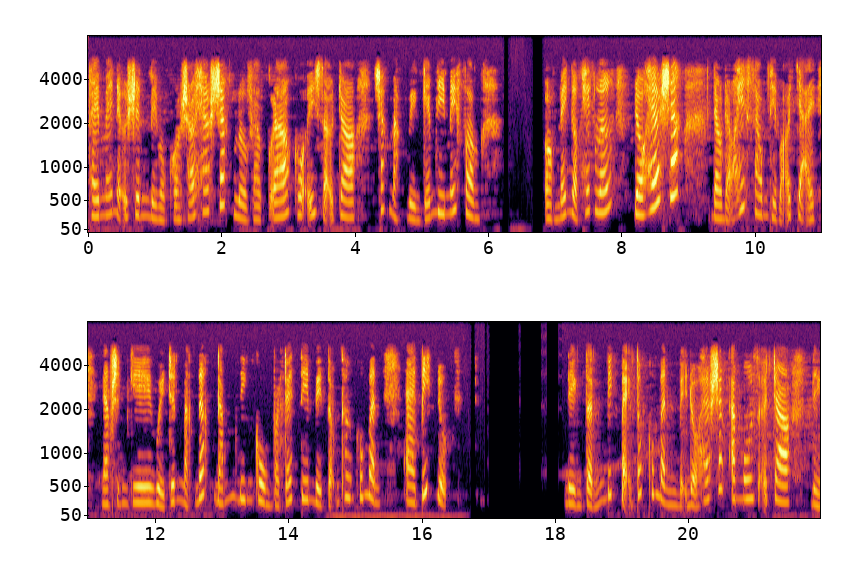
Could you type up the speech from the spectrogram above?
thấy mấy nữ sinh bị một con sói háo sắc lừa vào đó cố ý sở trò, sắc mặt liền kém đi mấy phần. Ôm lấy ngực hét lớn, đồ háo sắc! Đậu đậu hét xong thì bỏ chạy, nam sinh kia quỳ trên mặt đất đấm điên cuồng vào trái tim bị tổn thương của mình, ai biết được. Điền tĩnh biết bạn tốt của mình bị đồ háo sắc âm mưu dở trò, liền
